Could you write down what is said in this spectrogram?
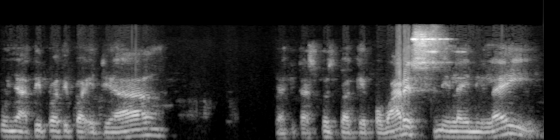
punya tipe-tipe ideal yang kita sebut sebagai pewaris nilai-nilai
